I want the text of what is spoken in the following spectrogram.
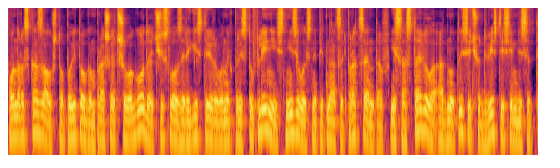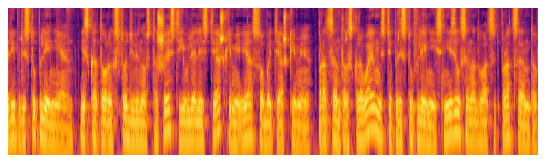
Он рассказал, что по итогам прошедшего года число зарегистрированных преступлений снизилось на 15% и составило 1273 преступления, из которых 196 являлись тяжкими и особо тяжкими. Процент раскрываемости преступлений снизился на 20%.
